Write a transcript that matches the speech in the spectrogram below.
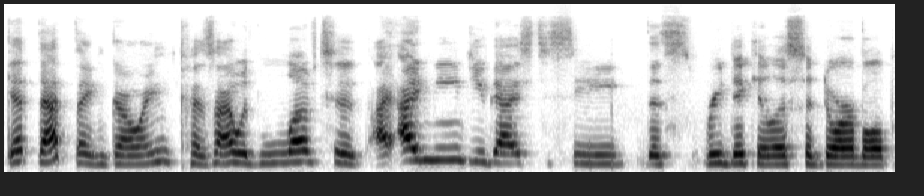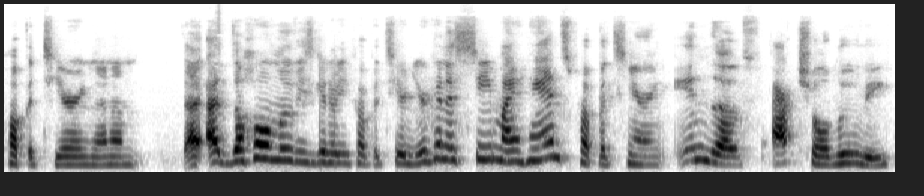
get that thing going because I would love to. I, I need you guys to see this ridiculous, adorable puppeteering that I'm. I, I- the whole movie's going to be puppeteered. You're going to see my hands puppeteering in the actual movie.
